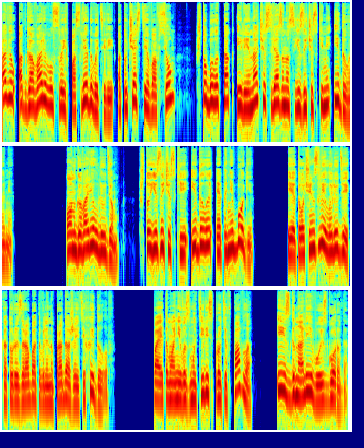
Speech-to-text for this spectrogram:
Павел отговаривал своих последователей от участия во всем, что было так или иначе связано с языческими идолами. Он говорил людям, что языческие идолы — это не боги, и это очень злило людей, которые зарабатывали на продаже этих идолов. Поэтому они возмутились против Павла и изгнали его из города.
